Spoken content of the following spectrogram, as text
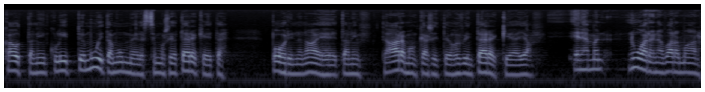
kautta niin kun liittyy muita mun mielestä semmoisia tärkeitä pohdinnan aiheita, niin tämä armon käsite on hyvin tärkeä ja enhän mä nuorena varmaan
